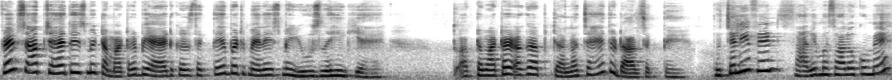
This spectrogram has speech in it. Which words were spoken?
फ्रेंड्स, आप चाहे तो इसमें टमाटर भी ऐड कर सकते हैं, बट मैंने इसमें यूज़ नहीं किया है। तो आप टमाटर अगर आप डालना चाहें तो डाल सकते हैं। तो चलिए फ्रेंड्स सारे मसालों को मैं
